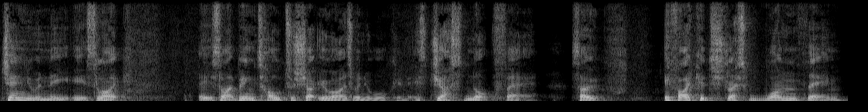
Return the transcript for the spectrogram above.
genuinely, it's like it's like being told to shut your eyes when you're walking. It's just not fair. So, if I could stress one thing,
